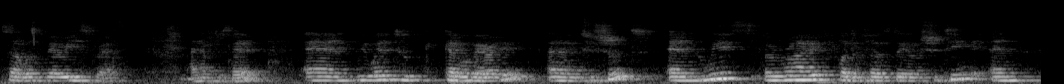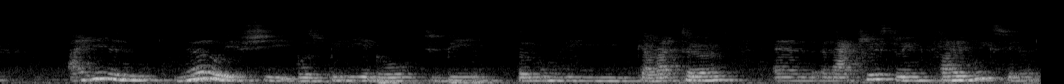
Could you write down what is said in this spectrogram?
So I was very stressed, I have to say. And we went to Cabo Verde uh, to shoot, and Louise arrived for the first day of shooting, and I didn't know if she was really able to be a movie character and an actress during five weeks, you know.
